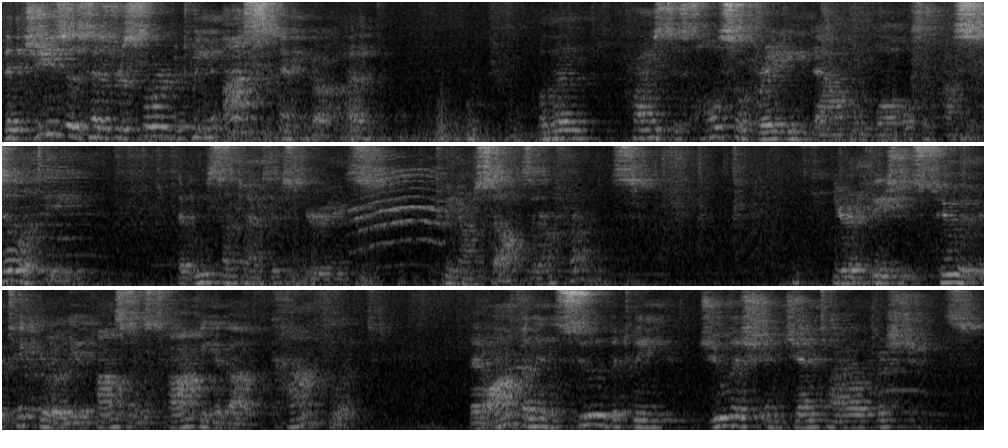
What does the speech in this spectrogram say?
that Jesus has restored between us and God, well, then Christ is also breaking down the walls of hostility that we sometimes experience between ourselves and our friends. Here in Ephesians 2, in particular, the apostle is talking about conflict that often ensued between Jewish and Gentile Christians.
